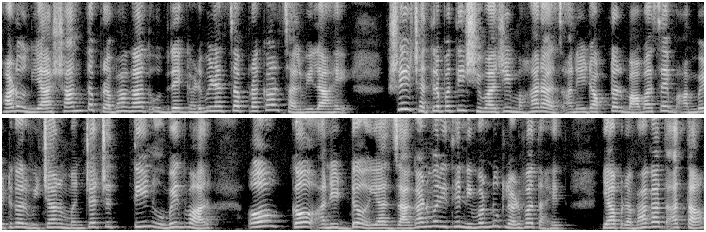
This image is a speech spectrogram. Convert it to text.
फाडून या शांत प्रभागात उद्रेक घडविण्याचा प्रकार चालविला आहे. श्री छत्रपती शिवाजी महाराज आणि डॉक्टर बाबासाहेब आंबेडकर विचार मंचाचे तीन उमेदवार अ क आणि ड या जागांवर इथे निवडणूक लढवत आहेत. या प्रभागात आता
